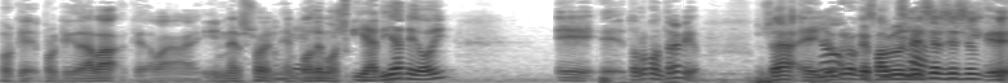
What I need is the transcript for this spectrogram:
porque, porque quedaba, quedaba inmerso en. Podemos. Y a día de hoy, eh, eh, todo lo contrario. O sea, eh, yo No, creo que Pablo. Iglesias es el que,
